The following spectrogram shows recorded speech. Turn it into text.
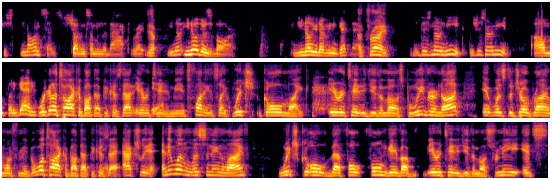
just nonsense. Shoving someone in the back, right? Yep. You know, you know, there's VAR. You know, you're never going to get there. That's right. There's no need. There's just no need. Um, but again, we're going to talk about that because that irritated yeah. me. It's funny. It's like which goal, Mike, irritated you the most? Believe it or not, it was the Joe Bryan one for me. But we'll talk about that because yeah. actually, anyone listening live, which goal that Fulham gave up irritated you the most? For me, it's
